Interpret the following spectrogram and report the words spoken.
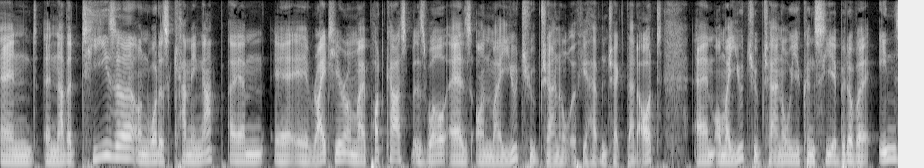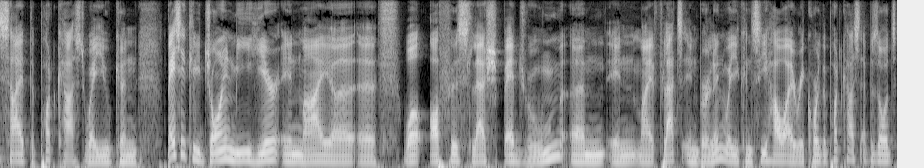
And another teaser on what is coming up um, uh, uh, right here on my podcast, as well as on my YouTube channel, if you haven't checked that out. Um, on my YouTube channel, you can see a bit of a inside the podcast where you can basically join me here in my uh, uh, well office slash bedroom um, in my flats in Berlin, where you can see how I record the podcast episodes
